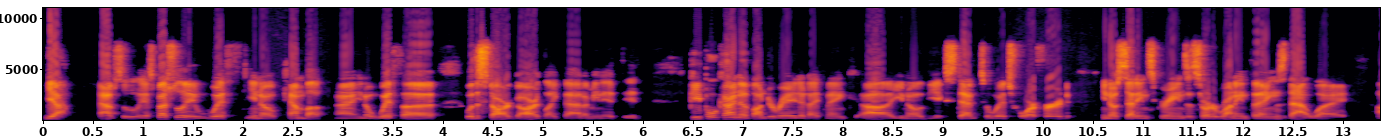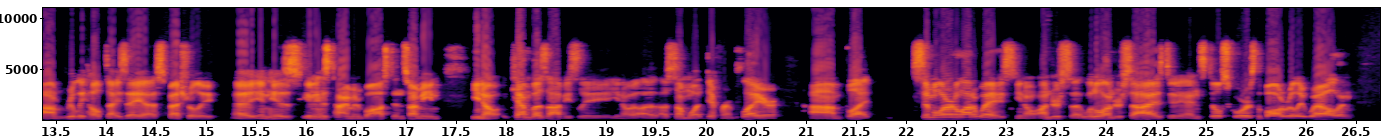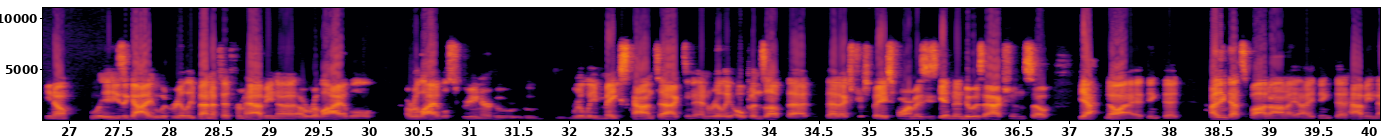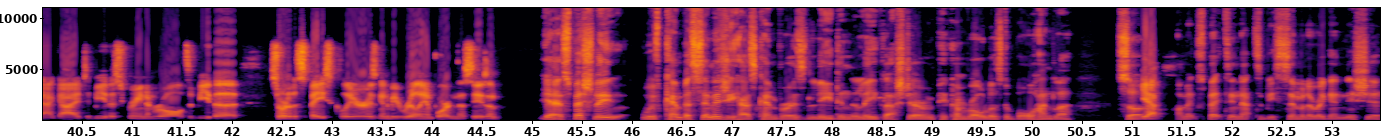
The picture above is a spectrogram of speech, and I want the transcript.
Yeah, absolutely. Especially with you know Kemba, uh, you know with a with a star guard like that. I mean, it, it people kind of underrated, I think, uh, you know, the extent to which Horford, you know, setting screens and sort of running things that way. Um, really helped Isaiah, especially uh, in his in his time in Boston. So I mean, you know, Kemba's obviously you know a, a somewhat different player, um, but similar in a lot of ways. You know, under a little undersized and, and, still scores the ball really well. And you know, he's a guy who would really benefit from having a, a reliable a reliable screener who, who really makes contact and, and really opens up that that extra space for him as he's getting into his action. So yeah, no, I think that I think that's spot on. I, I think that having that guy to be the screen and roll, to be the sort of the space clear is going to be really important this season. Yeah, especially with Kemba. Synergy has Kemba as lead in the league last year and pick and roll as the ball handler. So yeah. I'm expecting that to be similar again this year.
